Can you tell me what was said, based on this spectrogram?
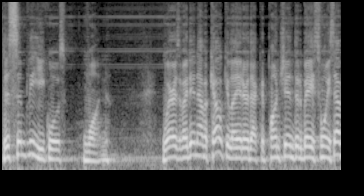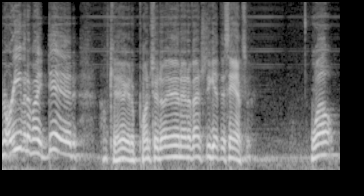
This simply equals 1. Whereas if I didn't have a calculator that could punch into the base 27, or even if I did, Okay, I got to punch it in and eventually get this answer. Well,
